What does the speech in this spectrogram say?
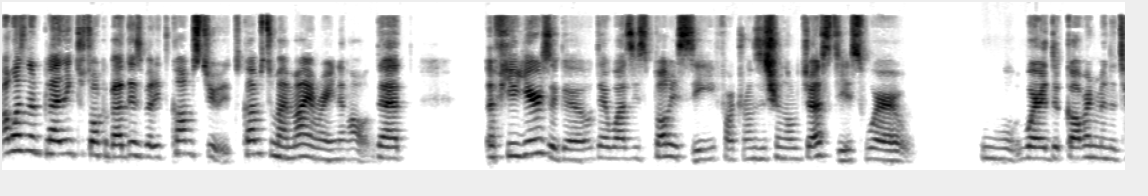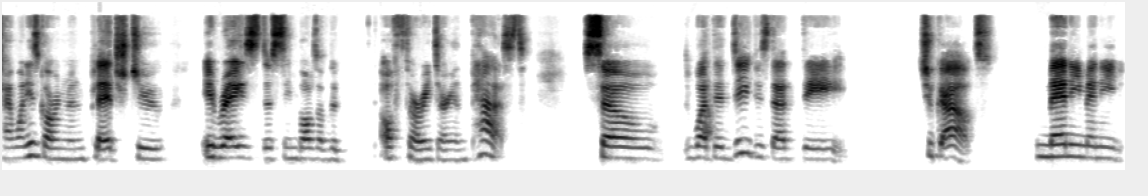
I was not planning to talk about this, but it comes to it comes to my mind right now that a few years ago there was this policy for transitional justice where where the government, the Taiwanese government, pledged to erase the symbols of the authoritarian past. So what they did is that they took out many, many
